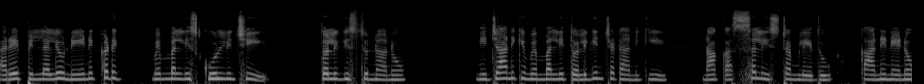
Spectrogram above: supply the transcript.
అరే పిల్లలు నేనెక్కడ మిమ్మల్ని స్కూల్ నుంచి తొలగిస్తున్నాను. నిజానికి మిమ్మల్ని తొలగించడానికి నాకు అస్సలు ఇష్టం లేదు. కానీ నేను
